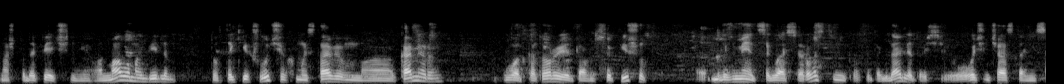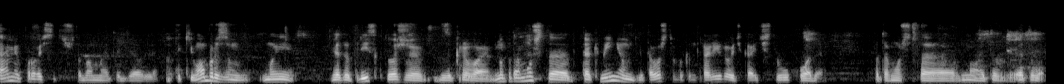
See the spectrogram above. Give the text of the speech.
наш подопечный, он мало мобилен, то в таких случаях мы ставим э, камеры, вот, которые там все пишут, разумеется, согласие родственников и так далее. То есть очень часто они сами просят, чтобы мы это делали. Таким образом, мы этот риск тоже закрываем. Ну, потому что, как минимум, для того, чтобы контролировать качество ухода. Потому что, ну, это, это,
